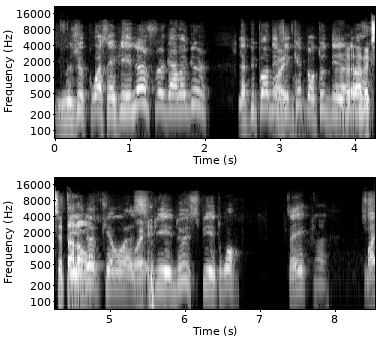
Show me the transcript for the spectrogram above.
mesure quoi, 5 pieds 9, Gallagher? La plupart des équipes ont toutes des, euh, avec ses talons. gars qui ont 6 euh, pieds 2, 6 pieds 3. Tu sais? Oui,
